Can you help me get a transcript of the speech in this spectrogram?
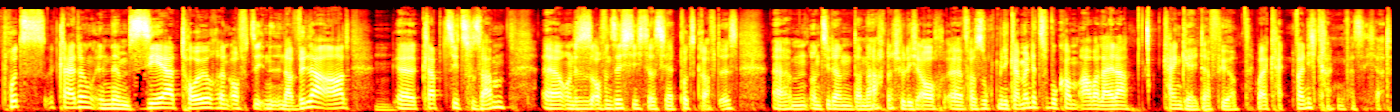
Putzkleidung, in einem sehr teuren, oft in, in einer Villa-Art, mhm. äh, klappt sie zusammen äh, und es ist offensichtlich, dass sie halt Putzkraft ist. Ähm, und sie dann danach natürlich auch äh, versucht, Medikamente zu bekommen, aber leider kein Geld dafür, weil, kein, weil nicht krankenversichert.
